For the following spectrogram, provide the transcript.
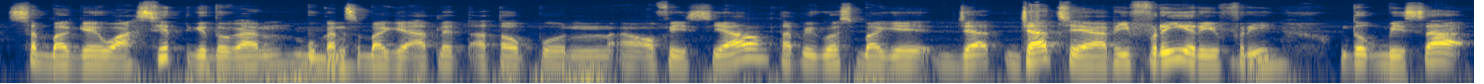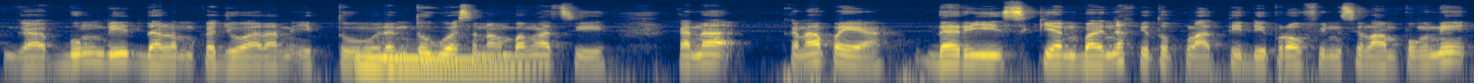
sebagai wasit gitu kan, Hmm. bukan sebagai atlet ataupun uh, ofisial, tapi gue sebagai ju- judge ya, referee, referee untuk bisa gabung di dalam kejuaraan itu. Dan itu gue Hmm. senang banget sih, karena kenapa ya dari sekian banyak itu pelatih di provinsi Lampung nih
